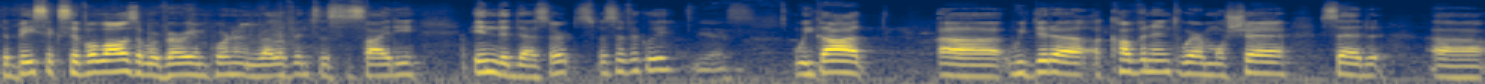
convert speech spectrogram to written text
the basic civil laws that were very important and relevant to society in the desert specifically Yes. we got uh, we did a, a covenant where Moshe said, uh,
